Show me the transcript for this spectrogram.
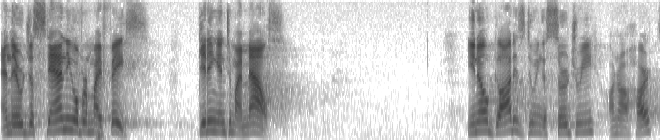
and they were just standing over my face, getting into my mouth. You know, God is doing a surgery on our hearts.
